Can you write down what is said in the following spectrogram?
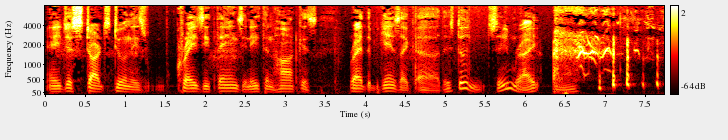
And he just starts doing these crazy things, and Ethan Hawke is right at the beginning. He's like, uh, "This doesn't seem right." You know? So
